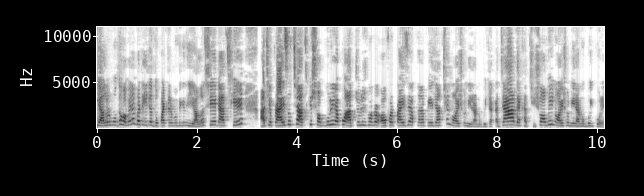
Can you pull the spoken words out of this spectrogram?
ইয়েলোর মধ্যে হবে না বাট এটা দোপাট্টার মধ্যে কিন্তু ইয়েলো শেড আছে। আচ্ছা প্রাইস হচ্ছে আজকে সবগুলোই আপু আটচল্লিশ ঘণ্টার অফার প্রাইসে আপনারা পেয়ে যাচ্ছেন নয়শো নিরানব্বই টাকা। যা দেখাচ্ছি, সবই নয়শো নিরানব্বই করে।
